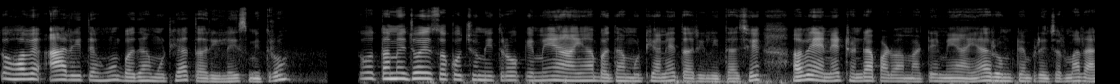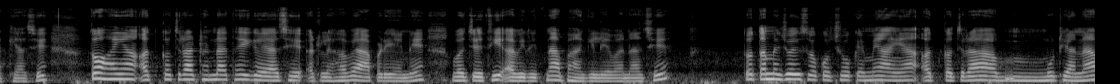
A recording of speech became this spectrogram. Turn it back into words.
તો હવે આ રીતે હું બધા મુઠિયા તરી લઈશ મિત્રો. તો તમે જોઈ શકો છો મિત્રો કે મેં અહીંયા બધા મૂઠિયાને તરી લીધા છે. હવે એને ઠંડા પાડવા માટે મેં અહીંયા રૂમ ટેમ્પરેચરમાં રાખ્યા છે. તો અહીંયા અધકચરા ઠંડા થઈ ગયા છે, એટલે હવે આપણે એને વચ્ચેથી આવી રીતના ભાંગી લેવાના છે. તો તમે જોઈ શકો છો કે મેં અહીંયા અધકચરા મૂઠિયાના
